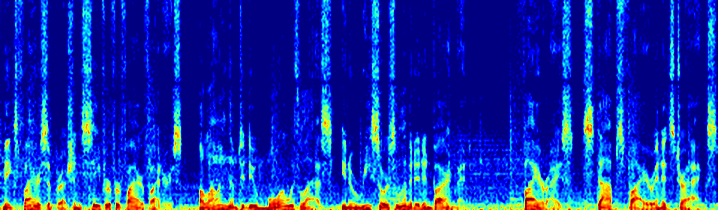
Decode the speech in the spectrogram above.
makes fire suppression safer for firefighters, allowing them to do more with less in a resource-limited environment. FireIce stops fire in its tracks.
